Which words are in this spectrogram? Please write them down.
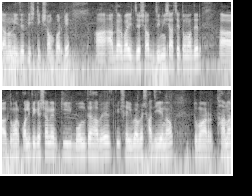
জানো, নিজের ডিস্ট্রিক্ট সম্পর্কে। আদারওয়াইজ যেসব জিনিস আছে তোমাদের তোমার কোয়ালিফিকেশানের কি বলতে হবে সেইভাবে সাজিয়ে নাও। তোমার থানা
